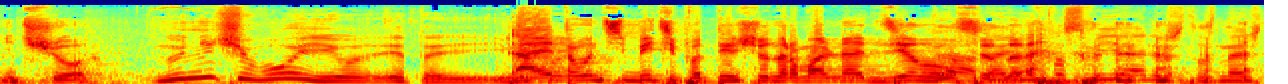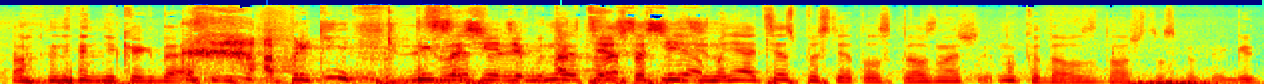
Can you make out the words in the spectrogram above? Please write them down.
И чё? Ну ничего, и это... И а, это он тебе, типа, ты еще нормально отделался, да? Да, да? посмеяли, что, знаешь, там никогда... А прикинь, ты соседи, ну, как тебя соседи... Мне отец после этого сказал, знаешь, ну, когда он знал, что сколько, говорит,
